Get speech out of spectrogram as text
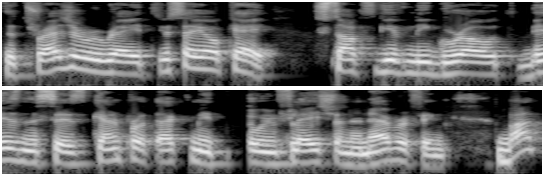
the treasury rate, you say, okay, stocks give me growth, businesses can protect me to inflation and everything. But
